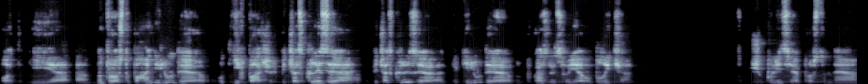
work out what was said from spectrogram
От і е, е, ну просто погані люди. От їх бачиш під час кризи. Під час кризи такі люди показують своє обличчя, що поліція просто не е,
